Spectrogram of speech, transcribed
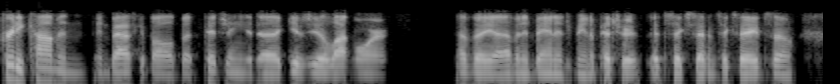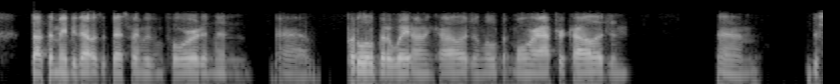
pretty common in basketball, but pitching it uh, gives you a lot more of a of an advantage being a pitcher at, at six seven six eight. So thought that maybe that was the best way moving forward, and then uh, put a little bit of weight on in college and a little bit more after college, and um, just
